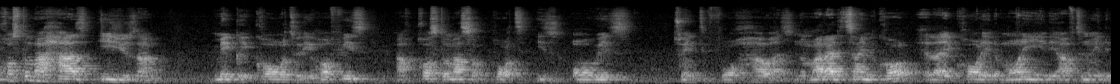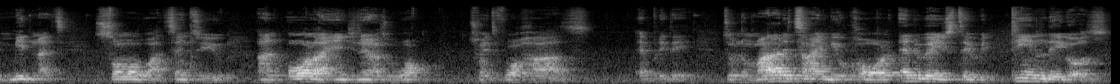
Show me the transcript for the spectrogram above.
a customer has issues and make a call to the office, our customer support is always 24 hours. No matter the time you call, whether you call in the morning, in the afternoon, in the midnight, someone will attend to you and all our engineers work 24 hours every day. So no matter the time you call, anywhere you stay within Lagos,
